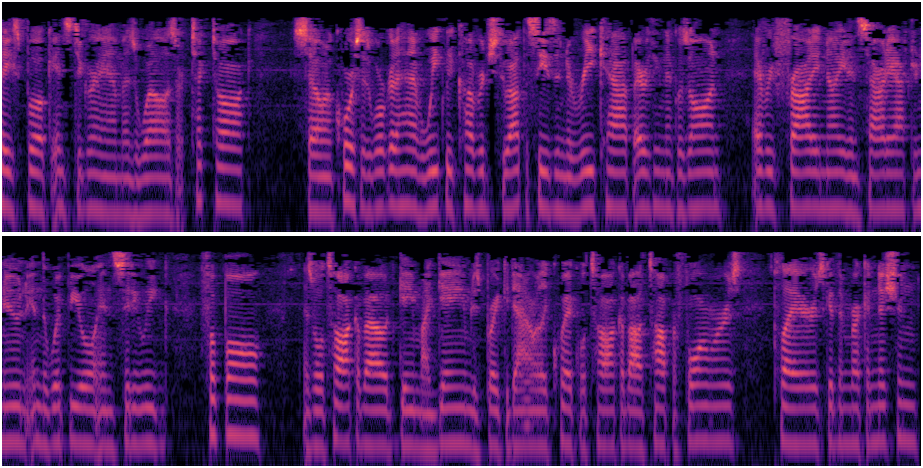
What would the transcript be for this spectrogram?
Facebook, Instagram, as well as our TikTok. So, and of course, we're going to have weekly coverage throughout the season to recap everything that goes on every Friday night and Saturday afternoon in the WPIAL and City League football as we'll talk about game by game, just break it down really quick. We'll talk about top performers, players, give them recognition,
